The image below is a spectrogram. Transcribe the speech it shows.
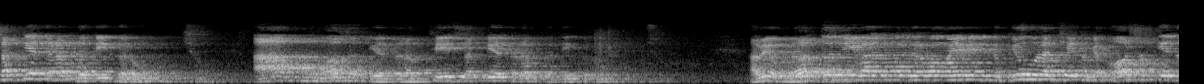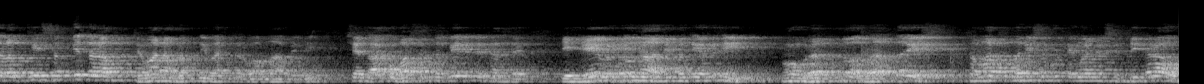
સત્ય તરફ ગતિ કરું. આ હું અસત્ય તરફથી સત્ય તરફ ગતિ કરું હવે વ્રતની વાત પણ કરવામાં આવી હતી, તો કયું વ્રત છે? તો કે અસત્ય તરફથી સત્ય તરફ જવાના વ્રતની વાત કરવામાં આવેલી છે. તો આખું ભાષાંતર કઈ રીતે થશે? કે હે વ્રતોના અધિપતિ અગ્નિ, હું વ્રતનો વ્રત કરીશ સમર્થ બની શકું તે માટે સિદ્ધિ કરાવો.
